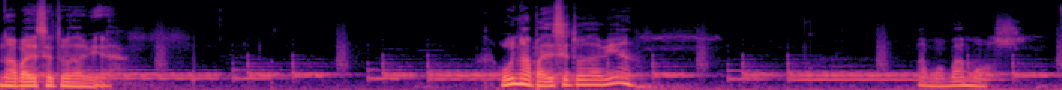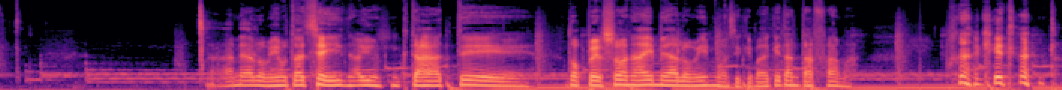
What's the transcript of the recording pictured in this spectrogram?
No aparece todavía. Uy, no aparece todavía. Vamos, vamos. Ah, me da lo mismo. Está, hay, hay un, dos personas ahí, me da lo mismo. Así que, ¿para qué tanta fama? ¿Qué tanta?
